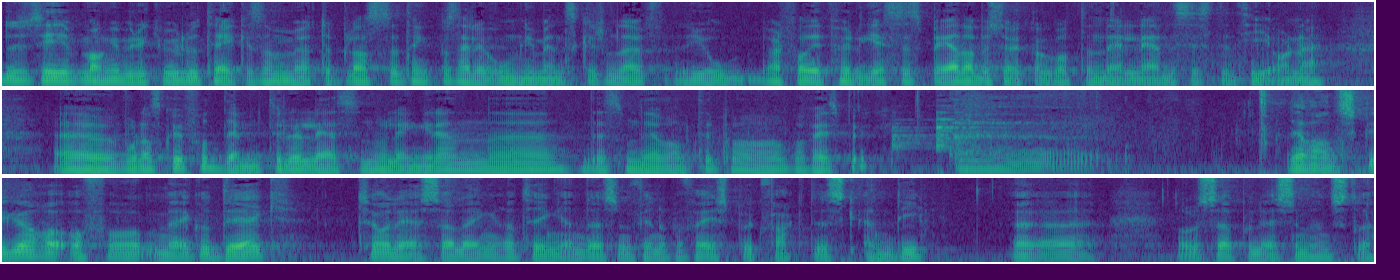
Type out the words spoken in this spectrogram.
Du sier mange bruker biblioteket som møteplass. Jeg tenker på særlig unge mennesker som det er jo, i hvert fall ifølge SSB da besøket har gått en del ned de siste ti årene. Eh, hvordan skal vi få dem til å lese noe lenger enn eh, det som de er vant til på, på Facebook? Eh, det er vanskeligere å få meg og deg til å lese lengre ting enn det som finner på Facebook, faktisk, enn de. Eh, når du ser på lesemønstre.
